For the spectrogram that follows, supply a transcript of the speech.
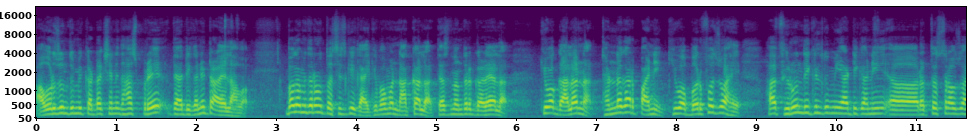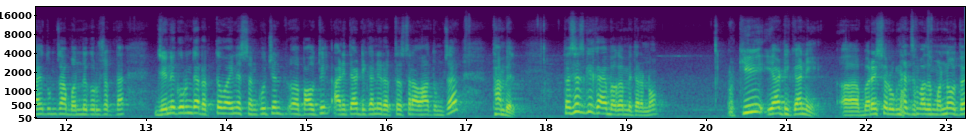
आवर्जून तुम्ही कटाक्षणीत हा स्प्रे त्या ठिकाणी टाळायला हवा. बघा मित्रांनो तसेच की काय की बाबा नाकाला त्याचनंतर गळ्याला किंवा गालांना थंडगार पाणी किंवा बर्फ जो आहे हा फिरून देखील तुम्ही या ठिकाणी रक्तस्राव जो आहे तुमचा हा बंद करू शकता. जेणेकरून त्या रक्तवाहिन्या संकुचन पावतील आणि त्या ठिकाणी रक्तस्राव हा तुमचा थांबेल. तसेच की काय बघा मित्रांनो की या ठिकाणी बऱ्याचशा रुग्णांचं माझं म्हणणं होतं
